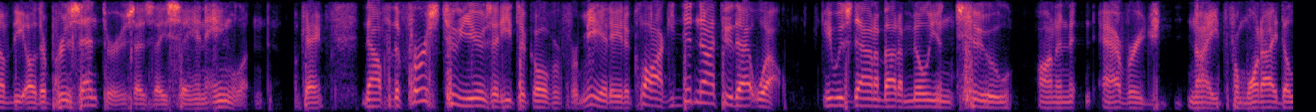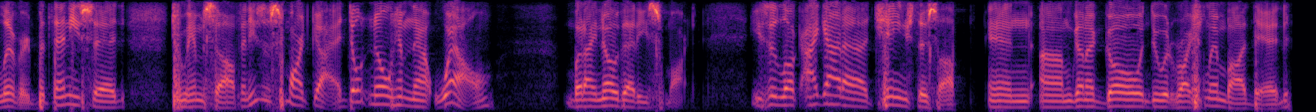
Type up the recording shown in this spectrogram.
of the other presenters, as they say in England. Okay, now for the first two years that he took over for me at 8 o'clock, he did not do that well. He was down about a million two on an average night from what I delivered. But then he said to himself, and he's a smart guy. I don't know him that well, but I know that he's smart. He said, "Look, I gotta change this up, and I'm gonna go and do what Rush Limbaugh did.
